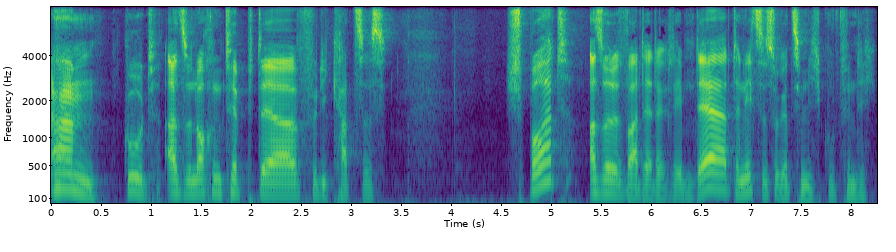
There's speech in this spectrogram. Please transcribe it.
Ähm, gut, also noch ein Tipp, der für die Katz ist. Sport, also das war der, der eben. Der, der nächste ist sogar ziemlich gut, finde ich.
